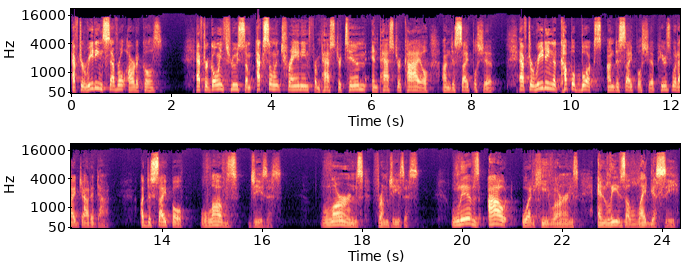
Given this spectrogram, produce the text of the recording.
After reading several articles, after going through some excellent training from Pastor Tim and Pastor Kyle on discipleship, after reading a couple books on discipleship, here's what I jotted down. A disciple loves Jesus, learns from Jesus, lives out what he learns, and leaves a legacy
